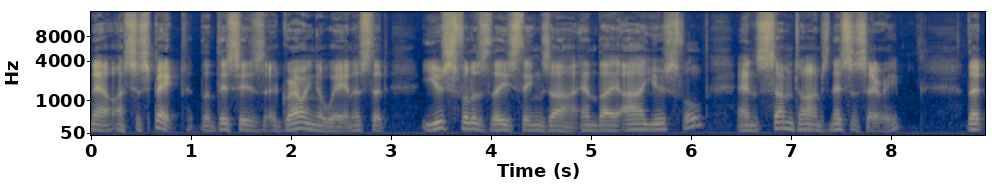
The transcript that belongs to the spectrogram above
now, I suspect that this is a growing awareness that, useful as these things are, and they are useful and sometimes necessary, that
